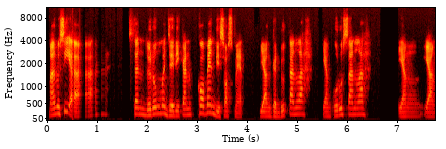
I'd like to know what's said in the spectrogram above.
Manusia cenderung menjadikan komen di sosmed yang gendutan lah, yang kurusan lah, yang yang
